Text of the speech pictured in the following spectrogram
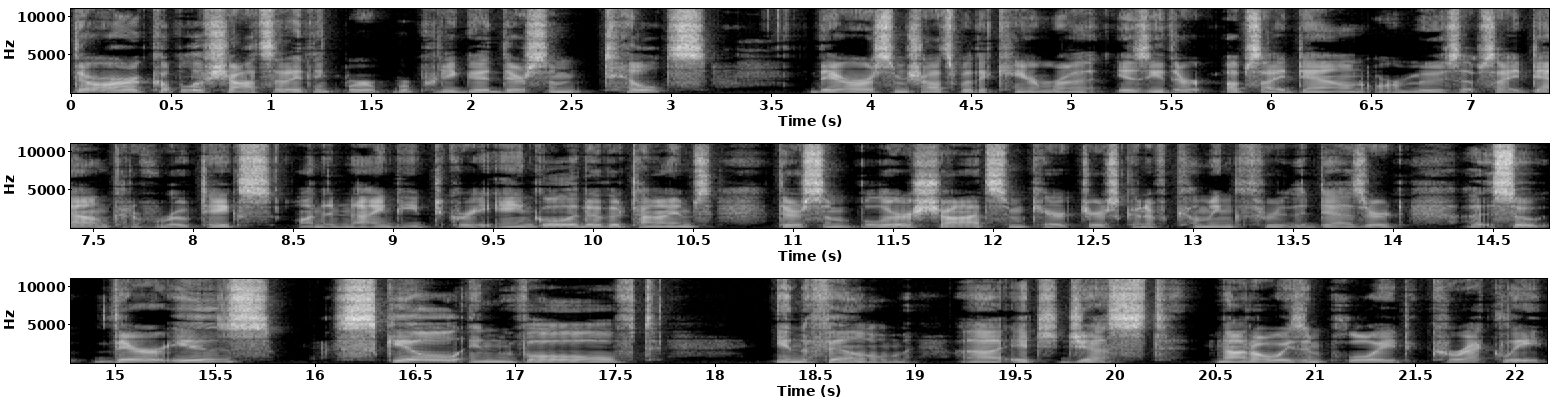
There are a couple of shots that I think were were pretty good. There's some tilts. There are some shots where the camera is either upside down or moves upside down, kind of rotates on a 90 degree angle at other times. There's some blur shots, some characters kind of coming through the desert. Uh, so there is skill involved in the film. Uh, it's just not always employed correctly,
